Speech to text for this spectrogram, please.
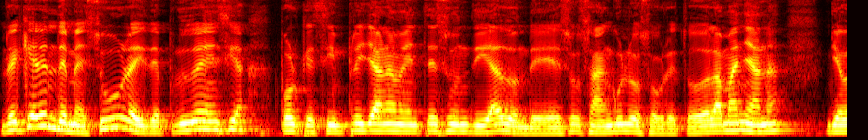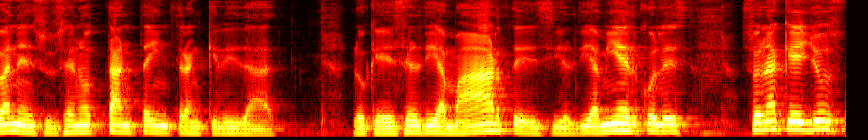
requieren de mesura y de prudencia porque simple y llanamente es un día donde esos ángulos, sobre todo la mañana, llevan en su seno tanta intranquilidad lo que es el día martes y el día miércoles, son aquellos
